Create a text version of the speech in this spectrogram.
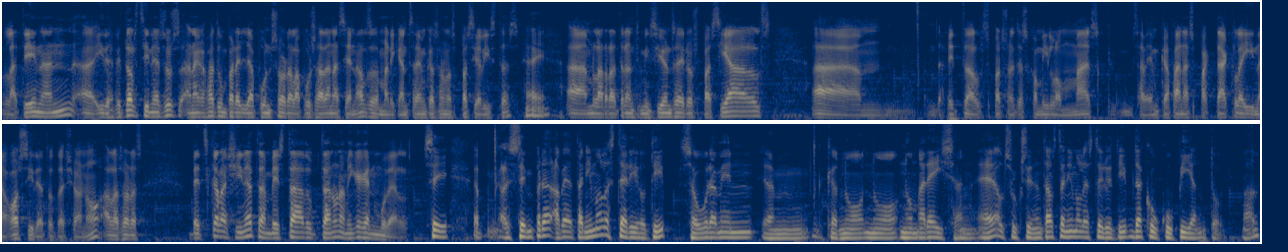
la tenen eh, i, de fet, els xinesos han agafat un parell de punts sobre la posada en escena. Els americans sabem que són especialistes. Hey. Eh, amb les retransmissions aeroespacials... Eh, de fet, els personatges com Elon Musk sabem que fan espectacle i negoci de tot això, no? Aleshores, veig que la Xina també està adoptant una mica aquest model. Sí, eh, sempre... A veure, tenim l'estereotip, segurament eh, que no, no, no mereixen. Eh? Els occidentals tenim l'estereotip de que ho copien tot. Val?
